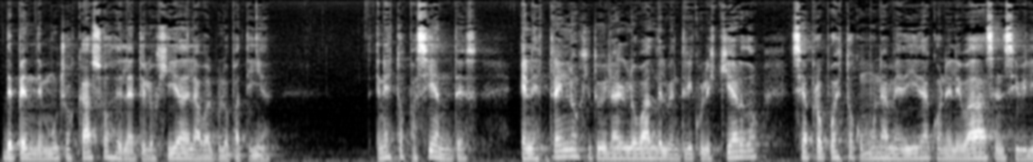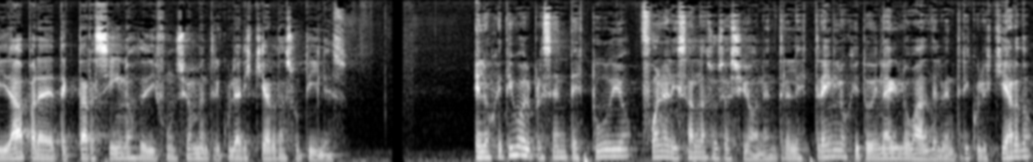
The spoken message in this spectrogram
depende en muchos casos de la etiología de la valvulopatía. En estos pacientes, el strain longitudinal global del ventrículo izquierdo se ha propuesto como una medida con elevada sensibilidad para detectar signos de disfunción ventricular izquierda sutiles. El objetivo del presente estudio fue analizar la asociación entre el strain longitudinal global del ventrículo izquierdo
